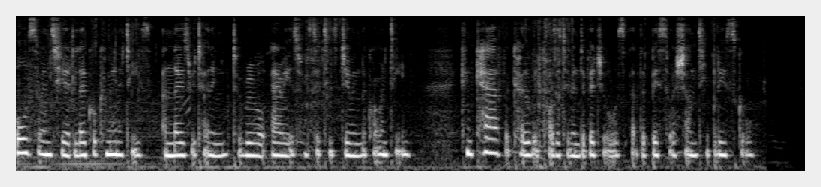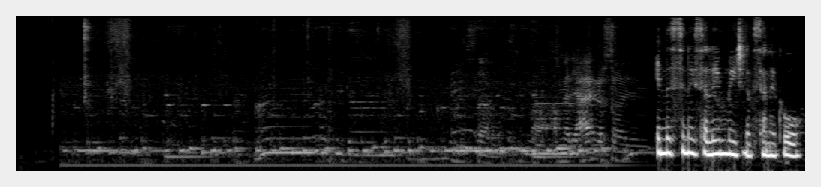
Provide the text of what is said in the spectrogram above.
also ensured local communities and those returning to rural areas from cities during the quarantine can care for COVID positive individuals at the Biswa Shanti Blue School. In the Sine Saloum region of Senegal,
